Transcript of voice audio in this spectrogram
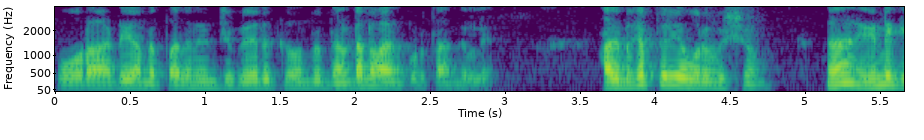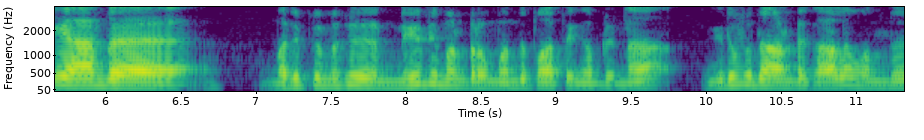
போராடி அந்த பதினஞ்சு பேருக்கு வந்து தண்டனை வாங்கி கொடுத்தாங்க இல்லையா? அது மிகப்பெரிய ஒரு விஷயம். ஆ, இன்னைக்கு அந்த மதிப்புமிகு நீதிமன்றம் வந்து பார்த்தீங்க அப்படின்னா இருபது ஆண்டு காலம் வந்து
